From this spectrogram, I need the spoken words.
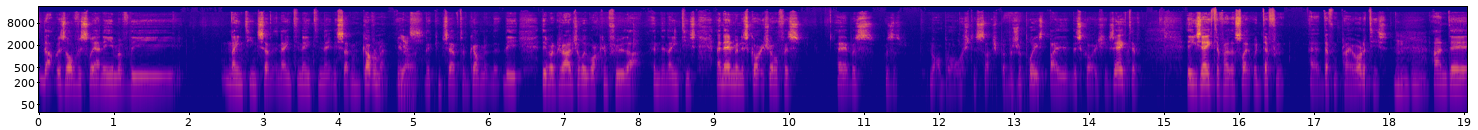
that was obviously an aim of the 1979 to 1997 government, you Yes. know, the Conservative government. That they they were gradually working through that in the 90s, and then when the Scottish office uh, was was not abolished as such, but was replaced by the Scottish executive, the executive had a slightly different uh, different priorities, Mm. And uh,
